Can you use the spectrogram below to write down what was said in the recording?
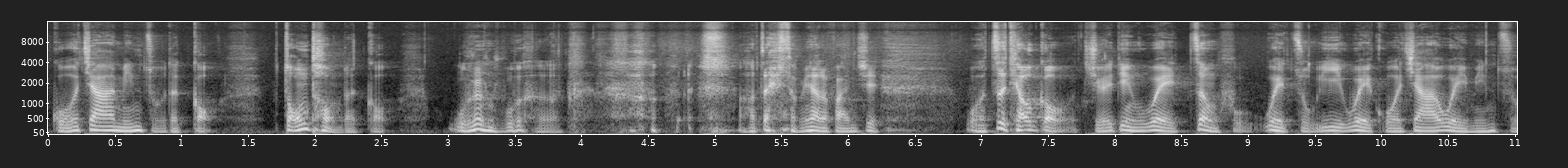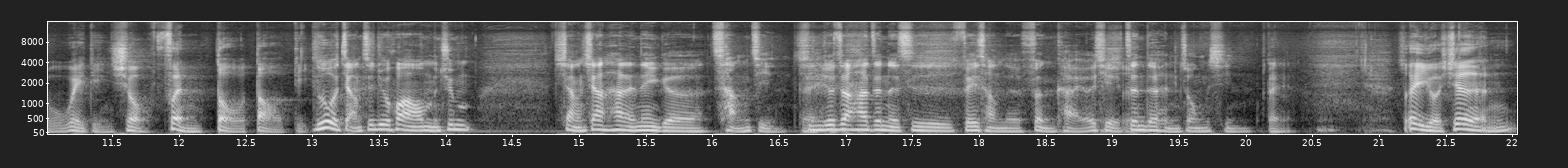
国家民主的狗、总统的狗。无论如何，啊，在什么样的环境，我这条狗决定为政府、为主义、为国家、为民族、为领袖奋斗到底。如果讲这句话，我们去想象他的那个场景，其实就知道他真的是非常的愤慨，而且真的很忠心。对。所以有些人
